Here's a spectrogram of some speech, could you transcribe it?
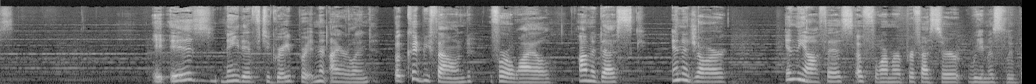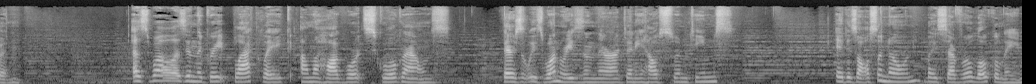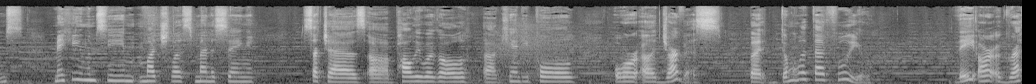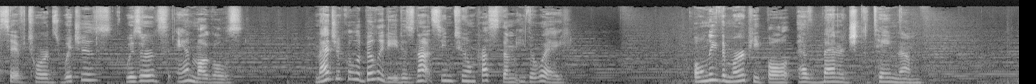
It is native to Great Britain and Ireland, but could be found, for a while, on a desk, in a jar, in the office of former Professor Remus Lupin, as well as in the Great Black Lake on the Hogwarts school grounds. There's at least one reason there aren't any house swim teams. It is also known by several local names, making them seem much less menacing, such as a Poliwhirl, a Candy Pole, or a Jarvis. But don't let that fool you. They are aggressive towards witches, wizards, and muggles. Magical ability does not seem to impress them either way. Only the mer people have managed to tame them.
